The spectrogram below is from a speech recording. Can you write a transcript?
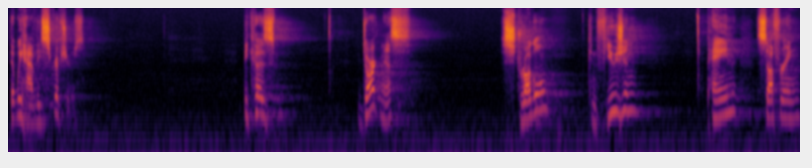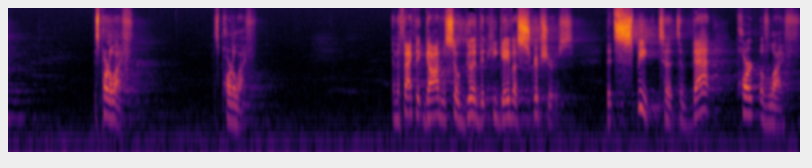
that we have these scriptures. Because darkness, struggle, confusion, pain, suffering is part of life. It's part of life. And the fact that God was so good that He gave us scriptures that speak to, to that part of life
